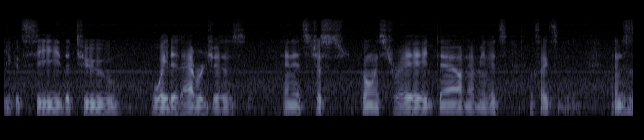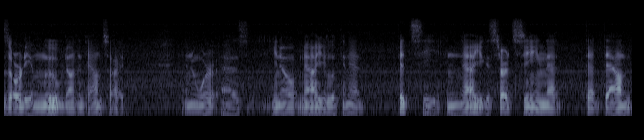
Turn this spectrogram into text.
you could see the two weighted averages, and it's just going straight down. I mean, it's looks like, and this is already moved on the downside. And whereas you know now you're looking at BTC-e, and now you can start seeing that that down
